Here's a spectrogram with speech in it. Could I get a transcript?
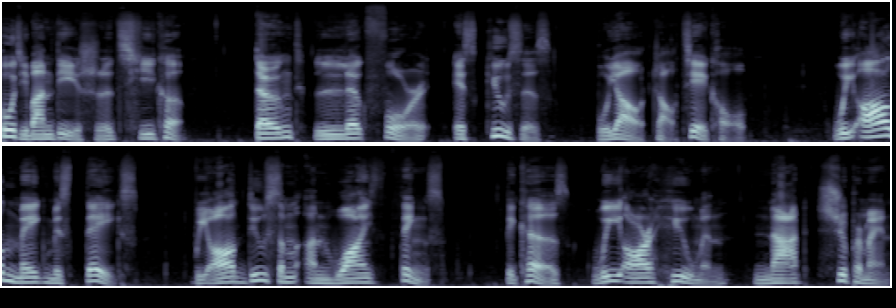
初级班第十七课，Don't look for excuses，不要找借口。We all make mistakes. We all do some unwise things because we are human, not Superman.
